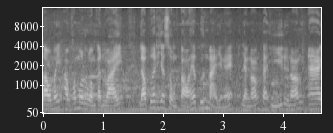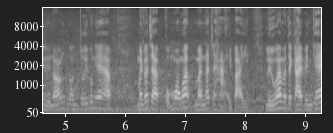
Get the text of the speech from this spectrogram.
เราไม่เอาเขามารวมกันไว้ แล้วเพื่อที่จะส่งต่อให้รุ่นใหม่อย่างเงี้ยอย่างน้องตาอีหรือน้องอายหรือน้องนนจุ้ยพวกเนี้ยครับ มันก็จะผมมองว่ามันน่าจะหายไป หรือว่ามันจะกลายเป็นแค่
